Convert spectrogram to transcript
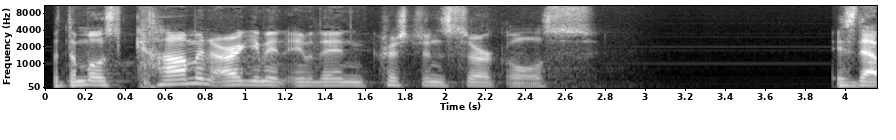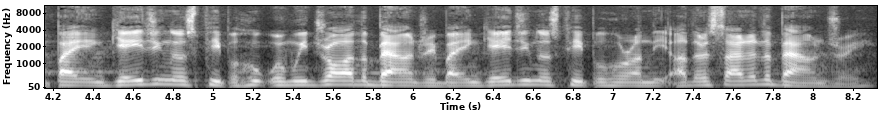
But the most common argument within Christian circles is that by engaging those people, who, when we draw the boundary, by engaging those people who are on the other side of the boundary,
